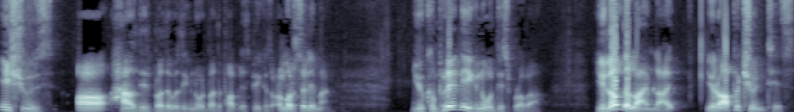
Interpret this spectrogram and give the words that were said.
issues are how this brother was ignored by the public speakers. Umar Suleiman, you completely ignored this brother. You love the limelight your opportunities.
